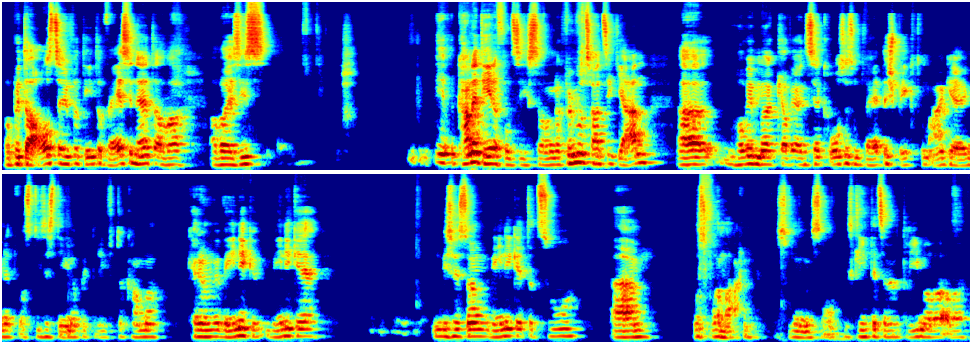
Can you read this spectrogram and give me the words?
ob ich da Auszeichnung verdient habe, weiß ich nicht, aber, aber es ist, kann nicht jeder von sich sagen. Nach 25 Jahren äh, habe ich mir, glaube ich, ein sehr großes und weites Spektrum angeeignet, was dieses Thema betrifft. Da kann man, können wir wenig, wenige, wie soll ich sagen, wenige dazu ähm, was vormachen. Das, sagen. das klingt jetzt übertrieben, aber, aber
